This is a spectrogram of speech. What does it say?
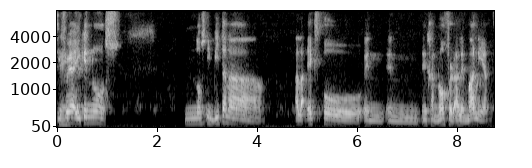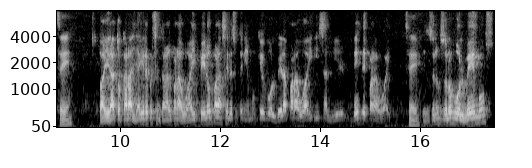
Y fue ahí que nos, nos invitan a, a la expo en, en, en Hannover, Alemania. Sí para ir a tocar allá y representar al Paraguay, pero para hacer eso teníamos que volver a Paraguay y salir desde Paraguay. Sí. Entonces nosotros volvemos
